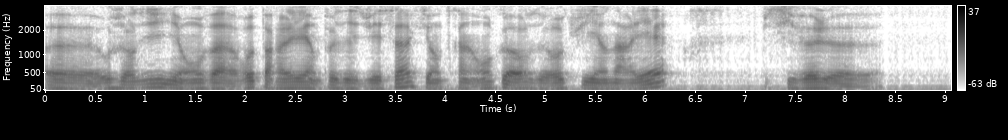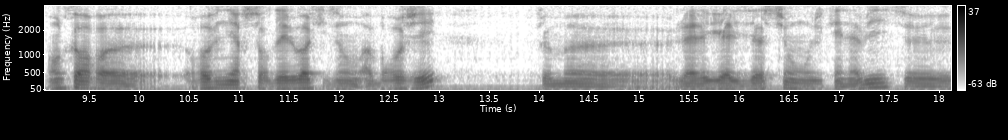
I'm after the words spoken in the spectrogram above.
euh, aujourd'hui on va reparler un peu des USA qui est en train encore de reculer en arrière puisqu'ils veulent encore euh, revenir sur des lois qu'ils ont abrogées, comme euh, la légalisation du cannabis, euh,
